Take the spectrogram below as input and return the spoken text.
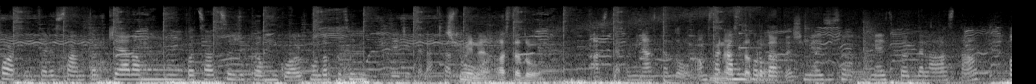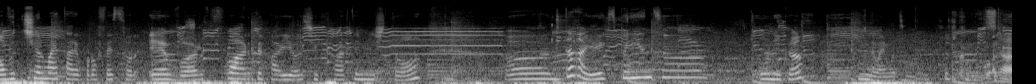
foarte interesantă. Chiar am învățat să jucăm golf. Mă doar puțin degetele astea Și mine, două. astea două. Astea, pe mine astea două. Am Mine stat cam astea încordată și mi-a zis, mi-a zis că de la asta am avut cel mai tare profesor ever, foarte haios și foarte mișto. Uh, da, e o experiență unică. Unde mai învățăm noi? Să jucăm golf. Da,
